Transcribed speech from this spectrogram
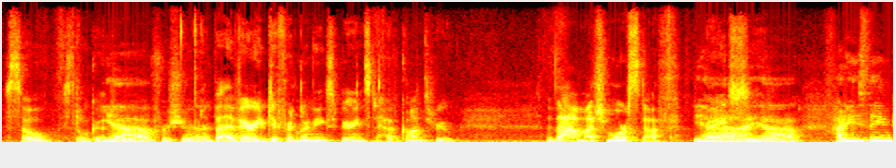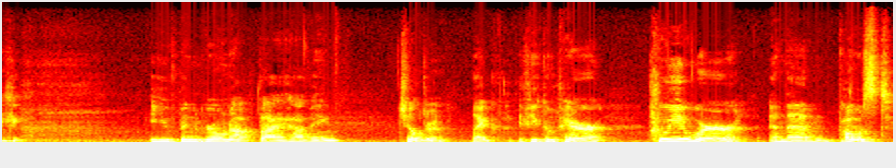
so so good. Yeah for sure. But a very different learning experience to have gone through that much more stuff yeah right? yeah. How do you think you've been grown up by having children? Like if you compare who you were and then post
